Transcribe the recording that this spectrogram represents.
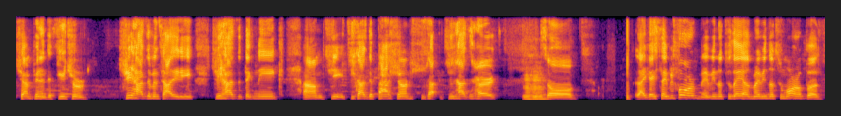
champion in the future. She has the mentality, she has the technique, um, she she has the passion, she ha- she has the heart. hmm So, like I said before, maybe not today or maybe not tomorrow, but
